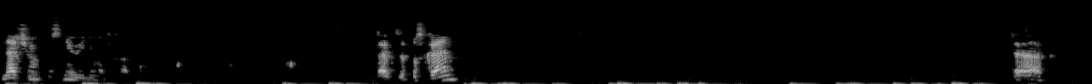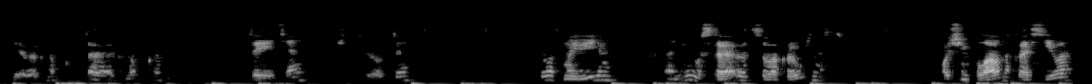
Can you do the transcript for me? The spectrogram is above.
Иначе мы просто не увидим эту кнопку. Так, запускаем. Так, первая кнопка, вторая кнопка, третья, четвертая. И вот мы видим, они выстраиваются в окружность. Очень плавно, красиво.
